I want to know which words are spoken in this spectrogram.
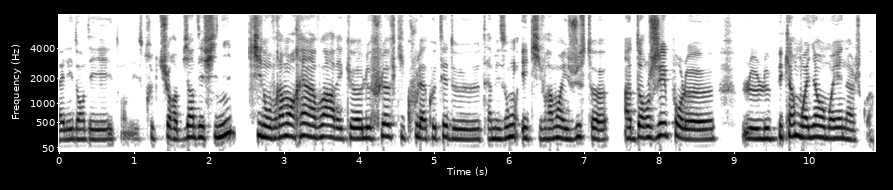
elle est dans des dans des structures bien définies qui n'ont vraiment rien à voir avec euh, le fleuve qui coule à côté de ta maison et qui vraiment est juste euh, un danger pour le, le, Pékin moyen au Moyen Âge, quoi.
